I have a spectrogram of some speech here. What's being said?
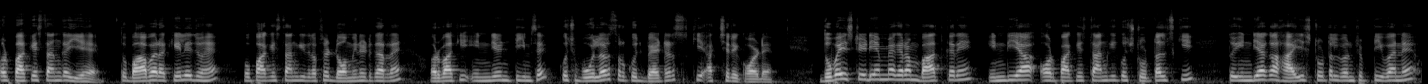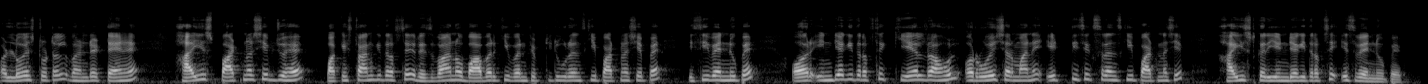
और पाकिस्तान का ये है। तो बाबर अकेले जो हैं वो पाकिस्तान की तरफ़ से डोमिनेट कर रहे हैं और बाकी इंडियन टीम से कुछ बॉलर्स और कुछ बैटर्स के अच्छे रिकॉर्ड हैं। दुबई स्टेडियम में अगर हम बात करें इंडिया और पाकिस्तान की कुछ टोटल्स की तो इंडिया का हाईएस्ट टोटल 151 है और लोएस्ट टोटल 110 है। हाईएस्ट पार्टनरशिप जो है, पाकिस्तान की तरफ़ से रिजवान और बाबर की 152 रन की पार्टनरशिप है इसी वेन्यू पे। और इंडिया की तरफ़ से के राहुल और रोहित शर्मा ने 86 रन की पार्टनरशिप हाईएस्ट करी इंडिया की तरफ़ से इस वेन्यू पे।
